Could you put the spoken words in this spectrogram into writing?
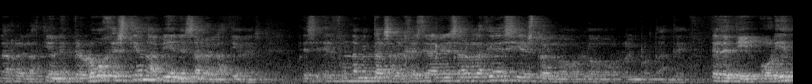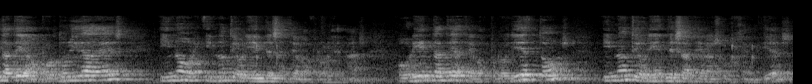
las relaciones, pero luego gestiona bien esas relaciones. Es, fundamental saber gestionar bien esas relaciones y esto es lo, lo, lo importante. Es decir, oriéntate a oportunidades y no, y no te orientes hacia los problemas. Oriéntate hacia los proyectos y no te orientes hacia las urgencias.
